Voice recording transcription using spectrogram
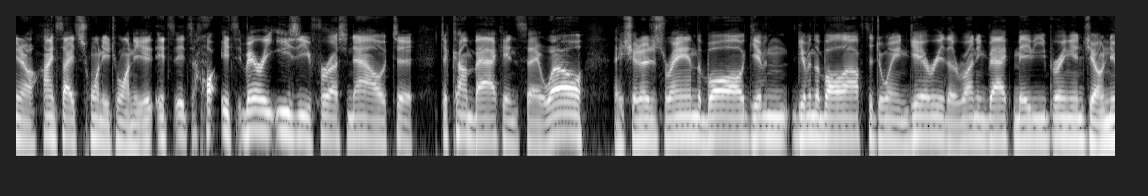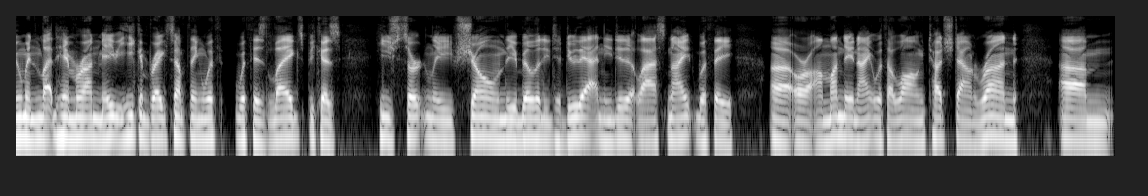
you know, hindsight's twenty twenty. It, it's it's it's very easy for us now to to come back and say, well, they should have just ran the ball, given given the ball off to Dwayne Gary, the running back. Maybe bring in Joe Newman, let him run. Maybe he can break something with with his legs because he's certainly shown the ability to do that, and he did it last night with a uh, or on Monday night with a long touchdown run. Um,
